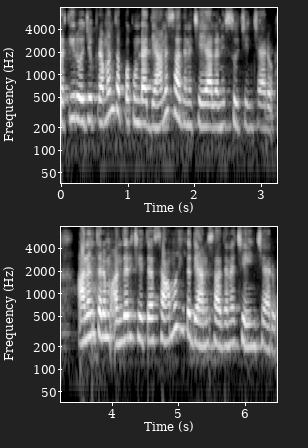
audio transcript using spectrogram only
ప్రతిరోజు క్రమం తప్పకుండా ధ్యాన సాధన చేయాలని సూచించారు. అనంతరం అందరి చేత సామూహిక ధ్యాన సాధన చేయించారు.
